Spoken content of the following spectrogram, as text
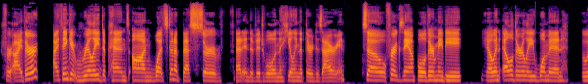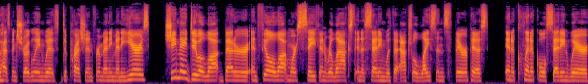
for either. I think it really depends on what's going to best serve that individual and the healing that they're desiring. So, for example, there may be, you know, an elderly woman who has been struggling with depression for many, many years. She may do a lot better and feel a lot more safe and relaxed in a setting with an actual licensed therapist in a clinical setting where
